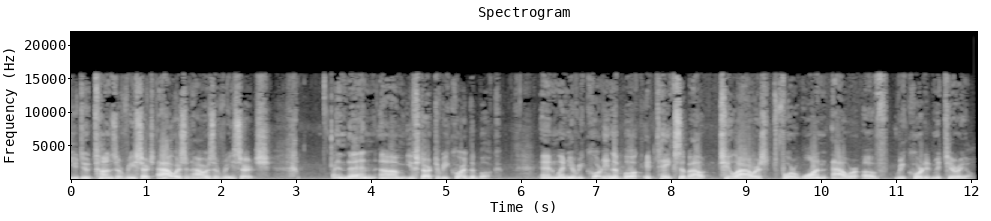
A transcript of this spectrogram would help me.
You do tons of research, hours and hours of research, and then um, you start to record the book. And when you're recording the book, it takes about two hours for one hour of recorded material.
